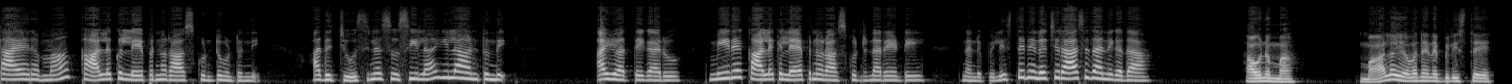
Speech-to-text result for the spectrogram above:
తాయారమ్మ కాళ్ళకు లేపన రాసుకుంటూ ఉంటుంది. అది చూసిన సుశీల ఇలా అంటుంది. అయ్యో అత్తయ్యగారు మీరే కాళ్ళకి లేపనం రాసుకుంటున్నారేంటి? నన్ను పిలిస్తే నేనొచ్చి రాసేదాన్ని కదా అవునమ్మా. మాలో ఎవరినైనా పిలిస్తే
